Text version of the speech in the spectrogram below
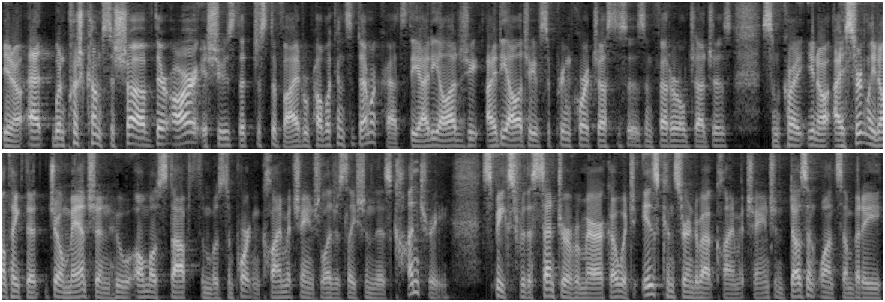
You know, at, when push comes to shove, there are issues that just divide Republicans and Democrats. The ideology ideology of Supreme Court justices and federal judges. Some, quite, you know, I certainly don't think that Joe Manchin, who almost stopped the most important climate change legislation in this country, speaks for the center of America, which is concerned about climate change and doesn't want somebody,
